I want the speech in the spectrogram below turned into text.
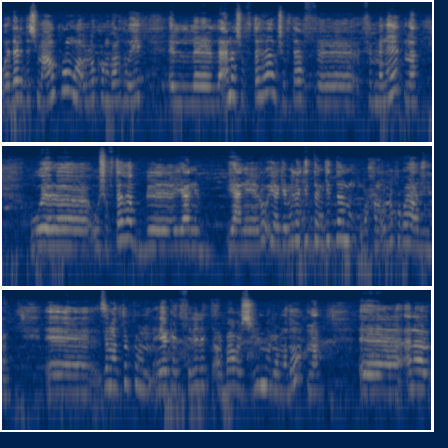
وادردش معاكم واقول لكم برضو إيه اللي أنا شفتها وشفتها في في المنام. وشفتها يعني يعني رؤية جميلة جدا جدا وهنقول لكم بقى عليها. آه، زي ما قلت لكم هي كانت في ليلة 24 من رمضان. آه، أنا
